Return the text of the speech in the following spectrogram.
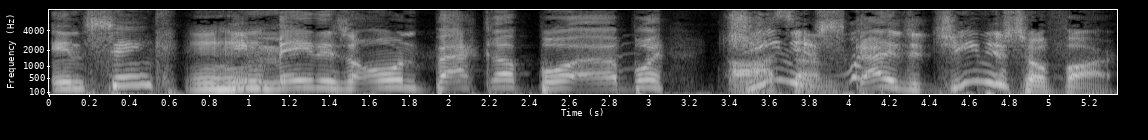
NSYNC. He made his own backup boy. Uh, boy. Genius. Awesome. Guy's a genius so far.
